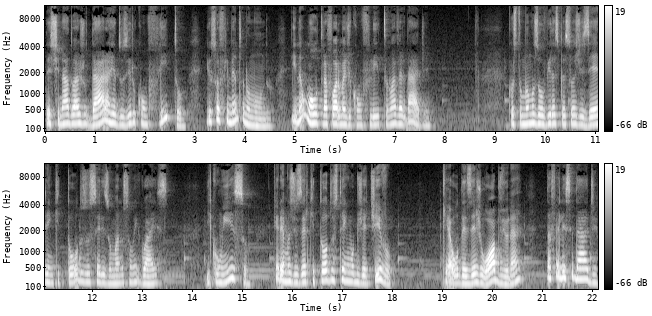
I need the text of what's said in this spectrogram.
destinado a ajudar a reduzir o conflito e o sofrimento no mundo, e não outra forma de conflito, não é verdade? Costumamos ouvir as pessoas dizerem que todos os seres humanos são iguais. E com isso, queremos dizer que todos têm um objetivo, que é o desejo óbvio, né? Da felicidade.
